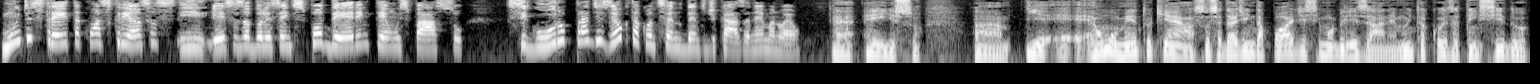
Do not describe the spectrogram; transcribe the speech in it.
muito estreita com as crianças e esses adolescentes poderem ter um espaço seguro para dizer o que está acontecendo dentro de casa, né, Manuel? É, é isso. Ah, e é, é, é, um momento que a sociedade ainda pode se mobilizar, né? Muita coisa tem sido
